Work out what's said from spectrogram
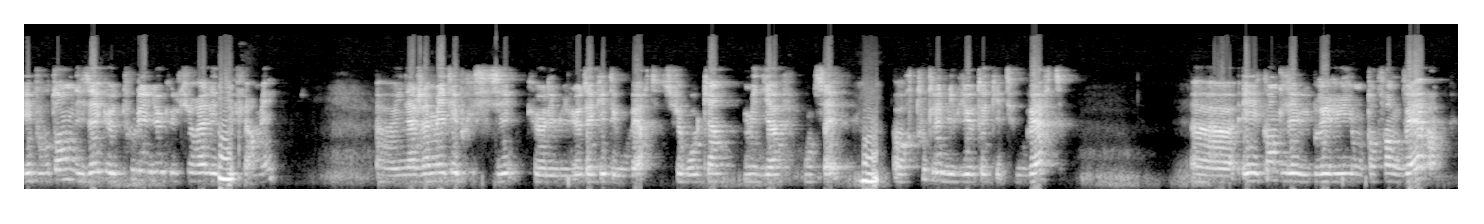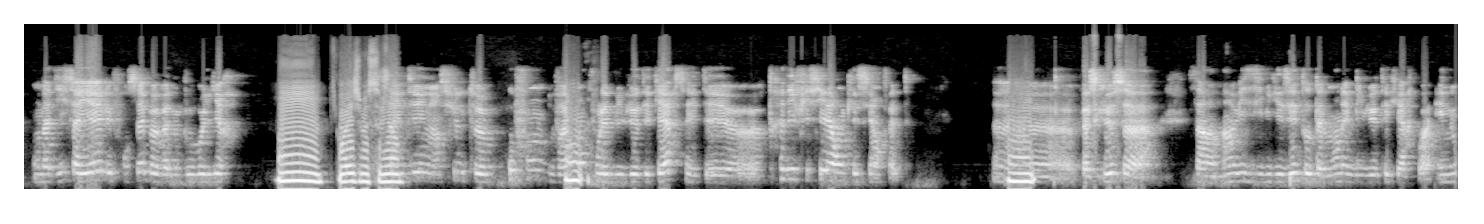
et pourtant on disait que tous les lieux culturels étaient Mm. fermés. Euh, il n'a jamais été précisé que les bibliothèques étaient ouvertes sur aucun média français. Mm. Or, toutes les bibliothèques étaient ouvertes. Euh, et quand les librairies ont enfin ouvert, on a dit ça y est, les Français peuvent à nouveau relire. Mmh, ouais, je me Ça a souviens. été une insulte profonde vraiment pour les bibliothécaires. Ça a été euh, très difficile à encaisser en fait. Euh, Mm. Parce que ça, ça a invisibilisé totalement les bibliothécaires. Quoi. Et nous,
